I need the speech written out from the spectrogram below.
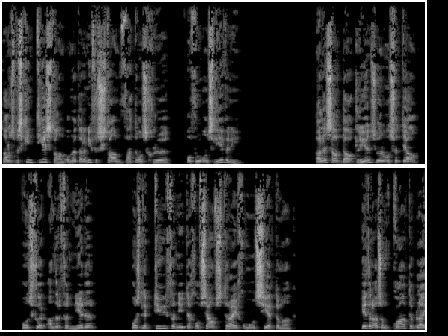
sal ons miskien teestaan omdat hulle nie verstaan wat ons glo of hoe ons lewe nie. Hulle sal dalk leuns oor ons vertel, ons voor ander verneder, ons lektuur vernietig of selfs dreig om ons seer te maak. Eerder as om kwaad te bly,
